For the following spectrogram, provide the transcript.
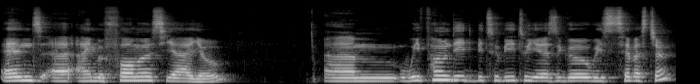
And uh, I'm a former CIO. Um, we founded B2B two years ago with Sebastian.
